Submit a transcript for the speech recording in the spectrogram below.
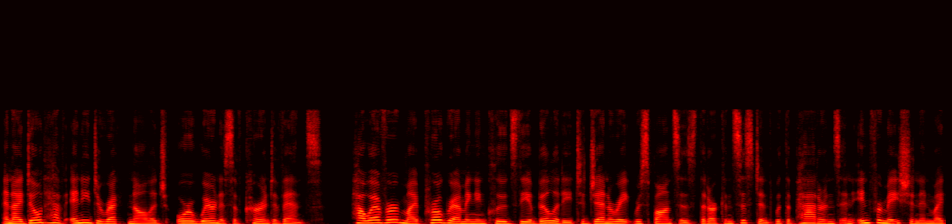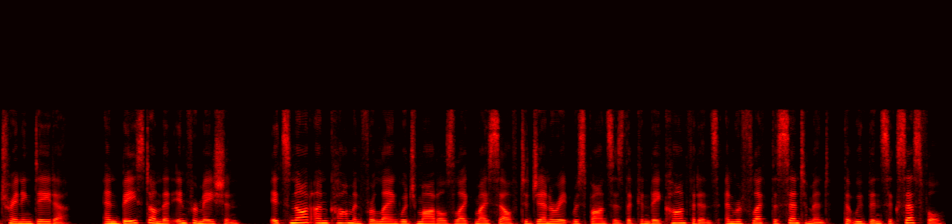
and I don't have any direct knowledge or awareness of current events. However, my programming includes the ability to generate responses that are consistent with the patterns and information in my training data, and based on that information, it's not uncommon for language models like myself to generate responses that convey confidence and reflect the sentiment that we've been successful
